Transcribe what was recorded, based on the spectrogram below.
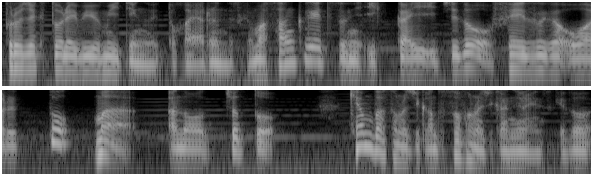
プロジェクトレビューミーティングとかやるんですけど、まあ3ヶ月に1回一度フェーズが終わると、まあ、あの、ちょっと、キャンバスの時間とソファの時間じゃないんですけど、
